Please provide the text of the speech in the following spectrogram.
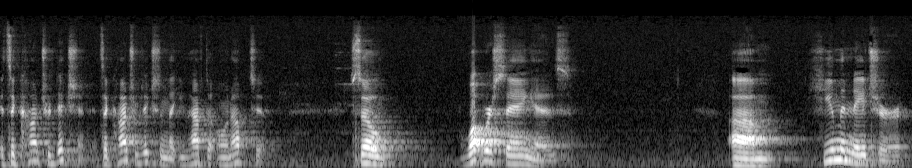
It's a contradiction. It's a contradiction that you have to own up to. So what we're saying is um, human nature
